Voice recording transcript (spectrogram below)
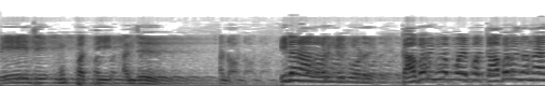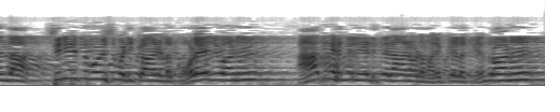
പേജ് മുപ്പത്തി അഞ്ച് ഇതാണ് പോണത് കബറിങ്ങ പോയപ്പോ കബർ എന്നാ എന്താ? ശരിയത്ത് കോഴ്സ് പഠിക്കാനുള്ള കോളേജുമാണ്. ആഗ്രഹങ്ങൾ നേടിത്തരാനോടെ മലക്കുകളുടെ കേന്ദ്രമാണ്.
